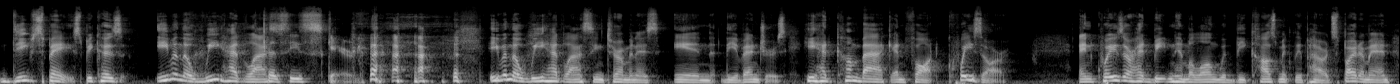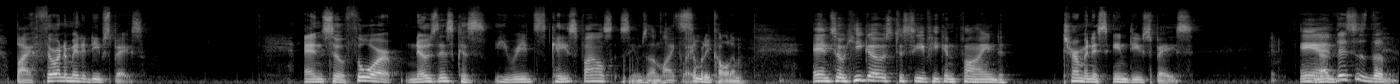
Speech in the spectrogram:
deep space because even though we had last Because he's scared. even though we had last seen Terminus in the Avengers, he had come back and fought Quasar. And Quasar had beaten him along with the cosmically powered Spider-Man by throwing him into deep space. And so Thor knows this because he reads case files. It seems unlikely. Somebody called him. and so he goes to see if he can find Terminus in deep space. Now, And this is the.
